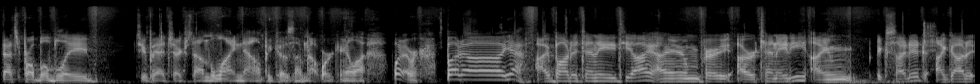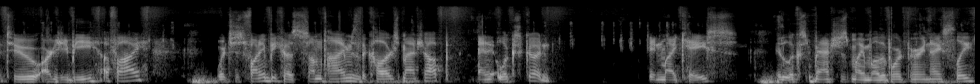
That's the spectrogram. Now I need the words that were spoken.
that's probably two paychecks down the line now because I'm not working a lot. Whatever. But uh, yeah, I bought a 1080 Ti. I am very or 1080. I'm excited. I got it to RGBify, which is funny because sometimes the colors match up and it looks good. In my case, it looks matches my motherboard very nicely.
